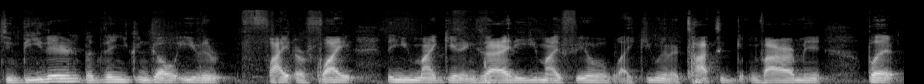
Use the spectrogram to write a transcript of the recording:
to be there, but then you can go either fight or flight. Then you might get anxiety. You might feel like you in a toxic environment, but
